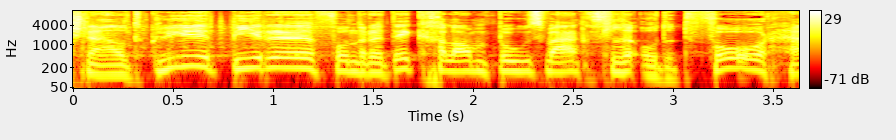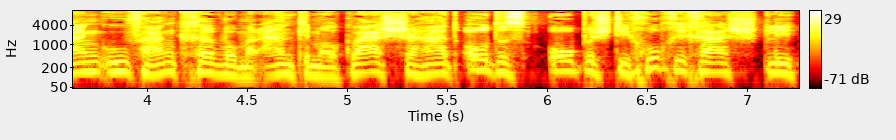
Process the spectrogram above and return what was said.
Schnell die Glühbirne von einer Deckenlampe auswechseln oder die Vorhänge aufhängen, wo man endlich mal gewaschen hat, oder das oberste Küchenkästchen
